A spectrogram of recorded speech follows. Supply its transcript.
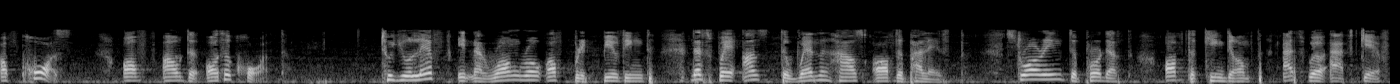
of course, of out the outer court. To your left in a long row of brick buildings that spread out the western house of the palace, storing the products of the kingdom as well as gifts,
